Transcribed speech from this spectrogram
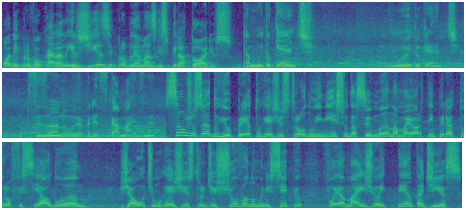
podem provocar alergias e problemas respiratórios. Está muito quente. muito quente. Tá precisando refrescar mais, né? São José do Rio Preto registrou no início da semana a maior temperatura oficial do ano. Já o último registro de chuva no município foi há mais de 80 dias.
